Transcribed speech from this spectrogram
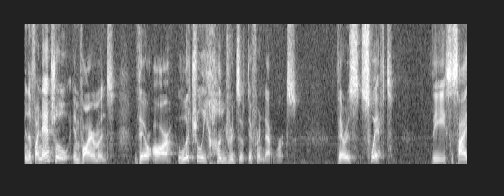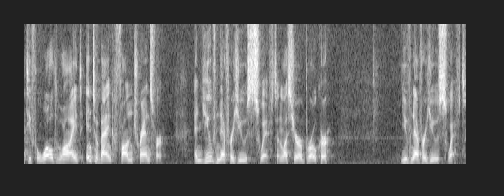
In the financial environment, there are literally hundreds of different networks. There is SWIFT, the Society for Worldwide Interbank Fund Transfer. And you've never used SWIFT. Unless you're a broker, you've never used SWIFT.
